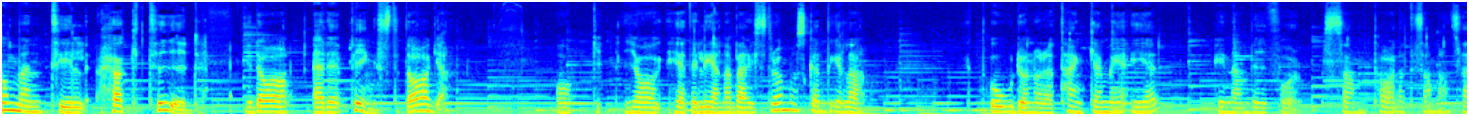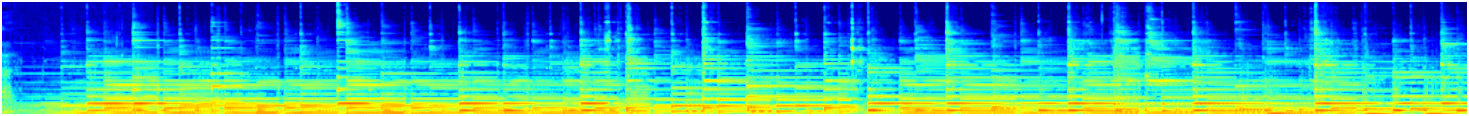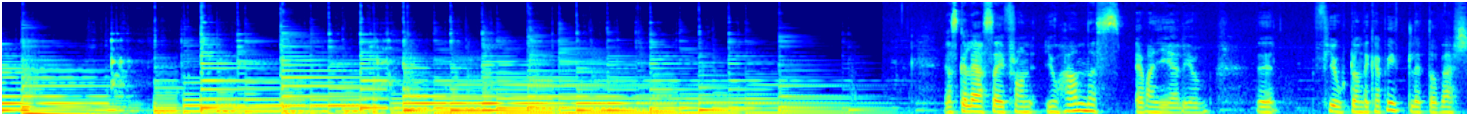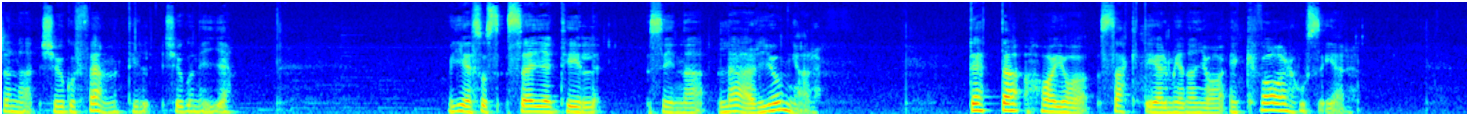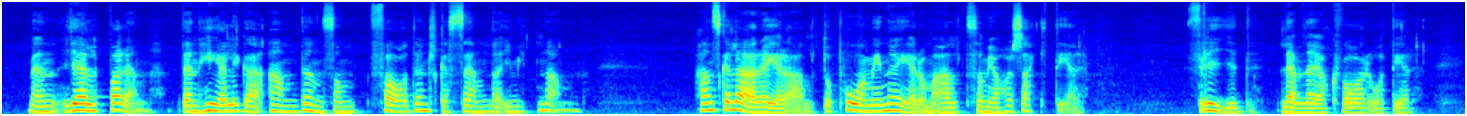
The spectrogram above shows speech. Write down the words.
Välkommen till högtid. Idag är det pingstdagen och jag heter Lena Bergström och ska dela ett ord och några tankar med er innan vi får samtala tillsammans här. Jag ska läsa ifrån Johannes evangelium, det fjortonde kapitlet och verserna 25 till 29. Och Jesus säger till sina lärjungar Detta har jag sagt er medan jag är kvar hos er. Men Hjälparen, den heliga Anden som Fadern ska sända i mitt namn, han ska lära er allt och påminna er om allt som jag har sagt er. Frid lämnar jag kvar åt er.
